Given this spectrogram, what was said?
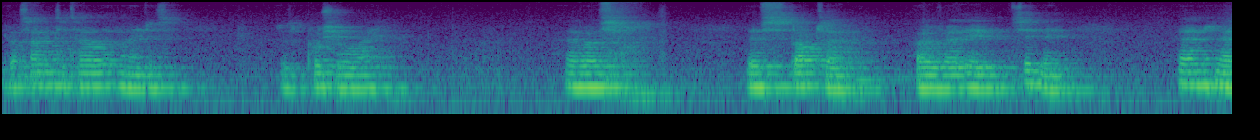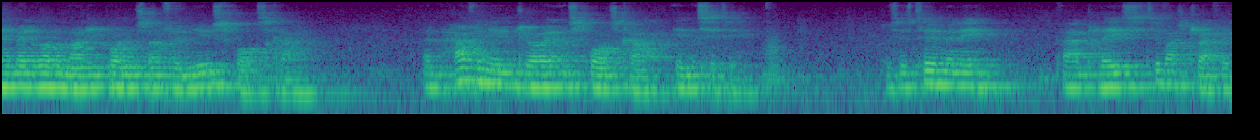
You've got something to tell them and they just just push you away. There was this doctor over in Sydney and you know, he made a lot of money, bought himself a new sports car. And how can you enjoy a sports car in the city. Because there's too many uh, police, too much traffic.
